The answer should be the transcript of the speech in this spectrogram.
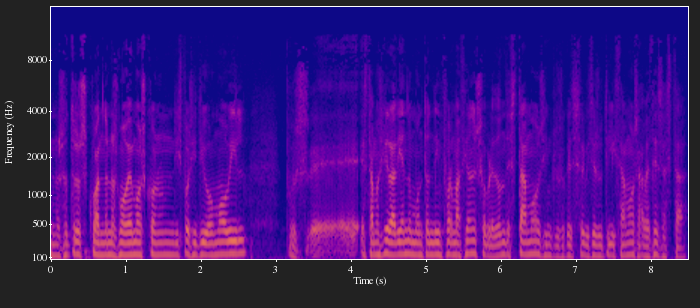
nosotros cuando nos movemos con un dispositivo móvil, pues estamos irradiando un montón de información sobre dónde estamos, incluso qué servicios utilizamos, a veces hasta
